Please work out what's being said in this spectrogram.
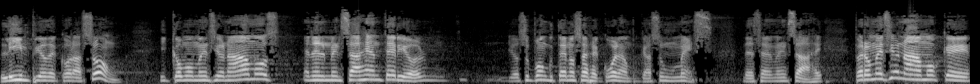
Limpio de corazón. Y como mencionábamos en el mensaje anterior, yo supongo que ustedes no se recuerdan porque hace un mes de ese mensaje, pero mencionamos que,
